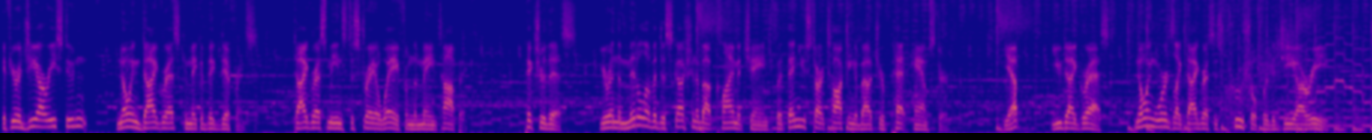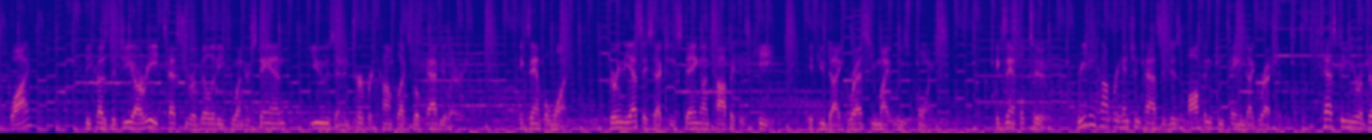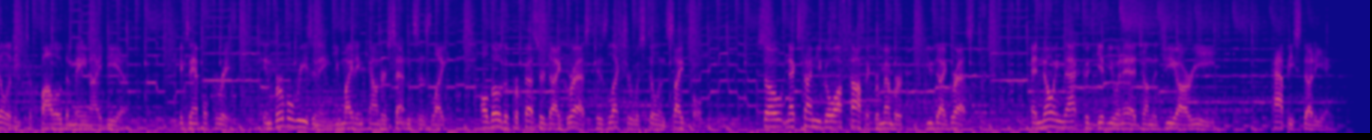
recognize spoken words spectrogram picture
If you're a GRE student, knowing digress can make a big difference. Digress means to stray away from the main topic. Picture this. You're in the middle of a discussion about climate change, but then you start talking about your pet hamster. Yep, you digressed. Knowing words like digress is crucial for the GRE. Why? Because the GRE tests your ability to understand, use, and interpret complex vocabulary. Example 1. During the essay section, staying on topic is key. If you digress, you might lose points. Example 2. Reading comprehension passages often contain digressions, testing your ability to follow the main idea. Example 3. In verbal reasoning, you might encounter sentences like, although the professor digressed, his lecture was still insightful. So, next time you go off topic, remember, you digressed. And knowing that could give you an edge on the GRE. Happy studying.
